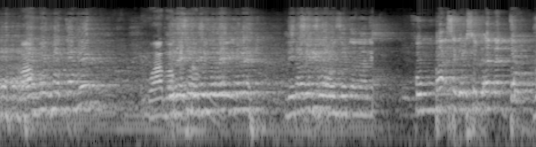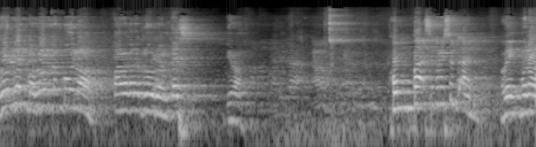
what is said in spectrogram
Huwag mo kami. Wa mo may tubig. Let's go. Humba siguro sudaan na to. Roll lang ba? Roll lang bola. Para ka nag-roll. Tapos, gira. Humba siguro sudaan. Wait muna.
